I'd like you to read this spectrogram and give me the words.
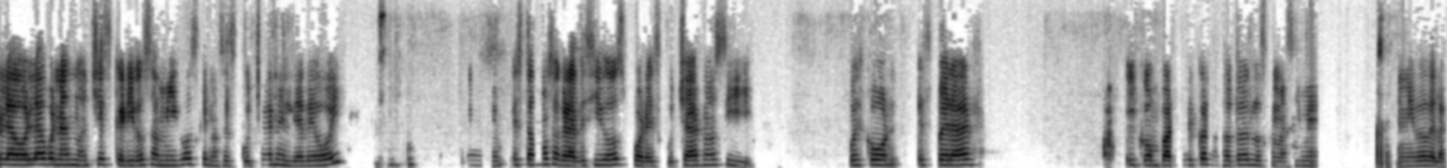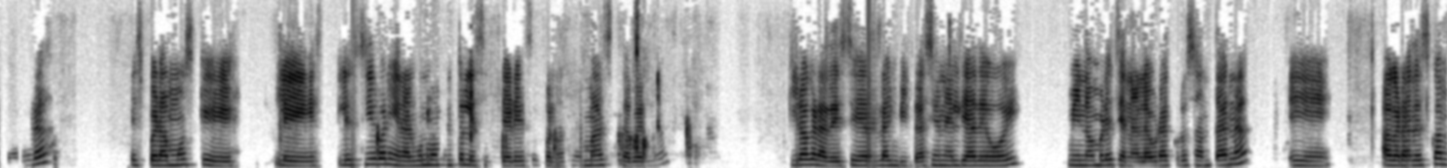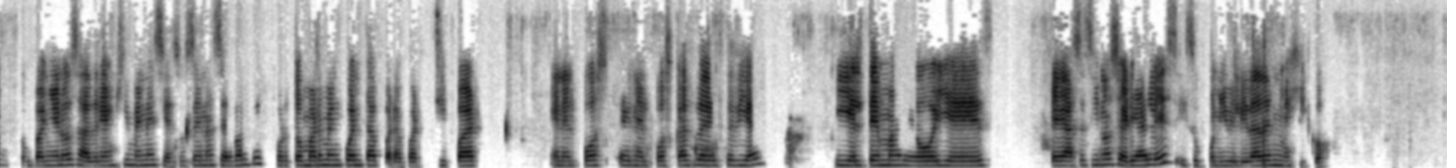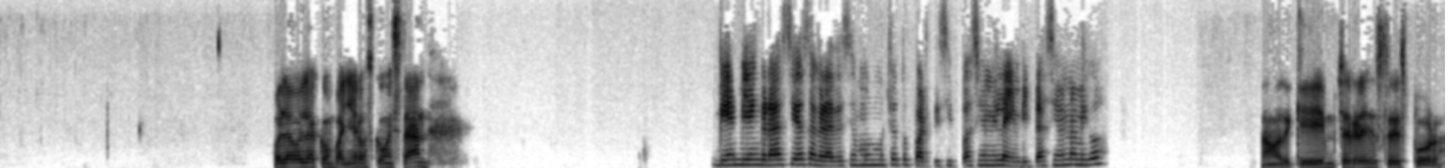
Hola, hola, buenas noches, queridos amigos que nos escuchan el día de hoy. Eh, estamos agradecidos por escucharnos y pues con esperar y compartir con nosotros los conocimientos tenido de la carrera. Esperamos que les, les sirvan y en algún momento les interese conocer más y saber más. Quiero agradecer la invitación el día de hoy. Mi nombre es Diana Laura Cruz Santana. Eh, agradezco a mis compañeros Adrián Jiménez y Azucena Cervantes por tomarme en cuenta para participar en el post en el podcast de este día. Y el tema de hoy es eh, asesinos seriales y su punibilidad en México. Hola, hola compañeros, ¿cómo están? Bien, bien, gracias. Agradecemos mucho tu participación y la invitación, amigo. No, de qué, muchas gracias a ustedes por, por,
